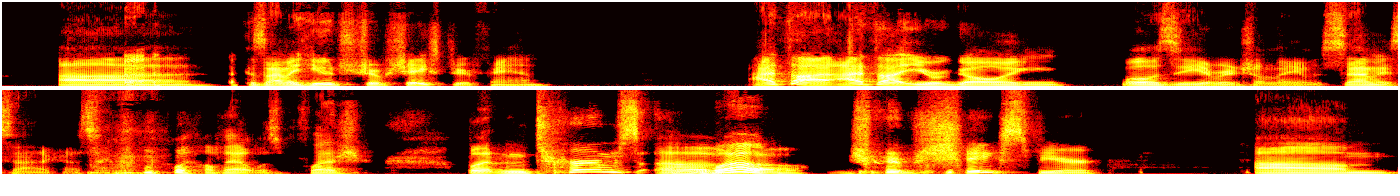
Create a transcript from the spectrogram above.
because I'm a huge Trip Shakespeare fan. I thought I thought you were going. What was the original name? Semisonic. I was like, well, that was a pleasure. But in terms of Whoa, Shakespeare, um,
